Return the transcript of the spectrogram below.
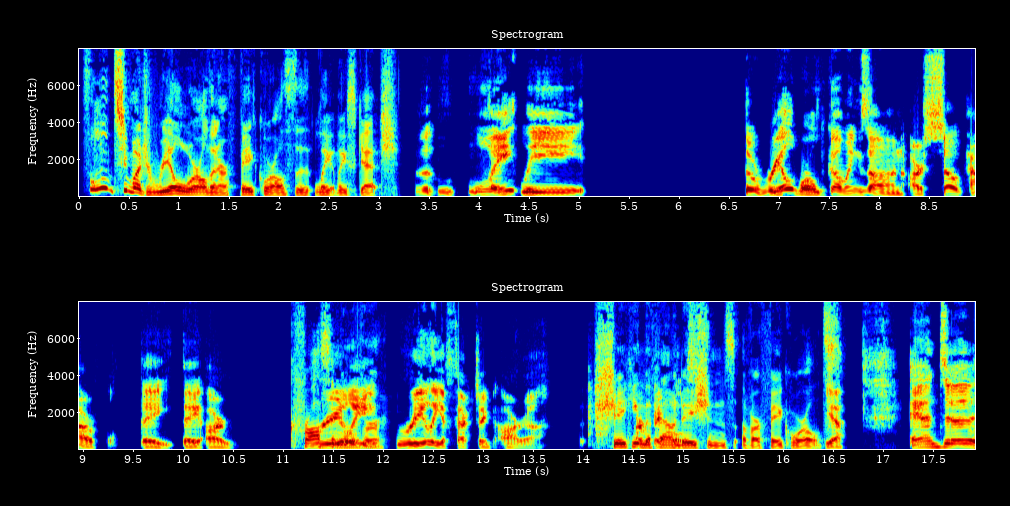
it's a little too much real world in our fake worlds lately sketch The, lately, the real world goings on are so powerful. They they are crossing really over really affecting our uh, shaking Our the fake worlds. foundations of our fake worlds Yeah. and uh,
